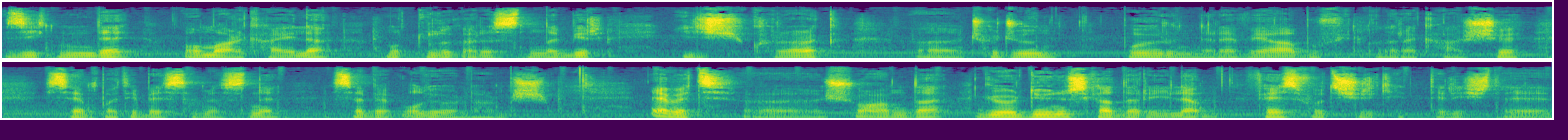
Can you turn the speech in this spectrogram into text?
zihninde o markayla mutluluk arasında bir ilişki kurarak çocuğun bu ürünlere veya bu firmalara karşı sempati beslemesine sebep oluyorlarmış. Evet e, şu anda gördüğünüz kadarıyla fast food şirketleri işte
